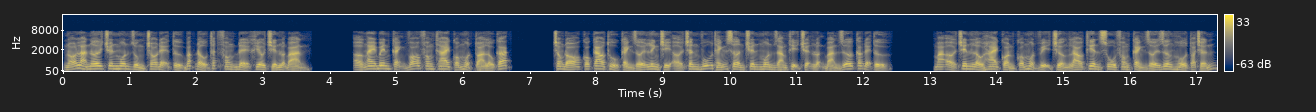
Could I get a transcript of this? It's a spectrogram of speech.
Nó là nơi chuyên môn dùng cho đệ tử bắt đầu thất phong để khiêu chiến luận bàn. Ở ngay bên cạnh võ phong thai có một tòa lầu cát. Trong đó có cao thủ cảnh giới linh trì ở chân Vũ Thánh Sơn chuyên môn giám thị chuyện luận bàn giữa các đệ tử. Mà ở trên lầu 2 còn có một vị trưởng lao thiên su phong cảnh giới dương hồ tòa chấn,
